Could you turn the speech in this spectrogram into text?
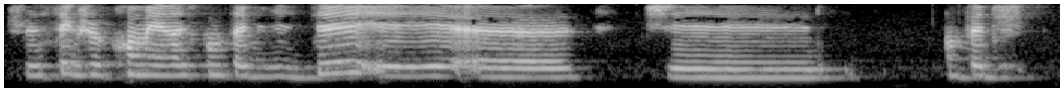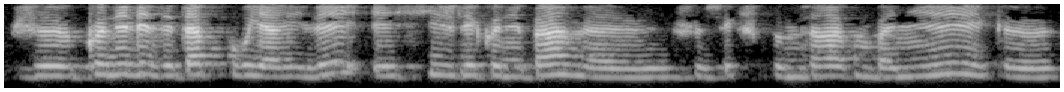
Je sais que je prends mes responsabilités et j'ai en fait je, connais les étapes pour y arriver. Et si je les connais pas, ben, je sais que je peux me faire accompagner et que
